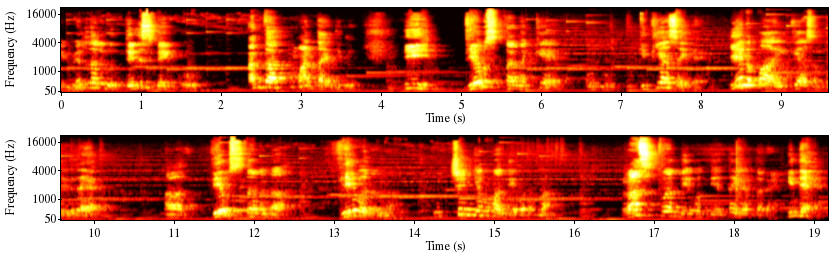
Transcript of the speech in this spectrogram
ನೀವೆಲ್ಲರಿಗೂ ತಿಳಿಸ್ಬೇಕು ಅಂತ ಮಾಡ್ತಾ ಇದ್ದೀನಿ. ಈ ದೇವಸ್ಥಾನಕ್ಕೆ ಒಂದು ಇತಿಹಾಸ ಇದೆ. ಏನಪ್ಪಾ ಇತಿಹಾಸ ಅಂತ ಹೇಳಿದ್ರೆ, ಆ ದೇವಸ್ಥಾನದ ದೇವರನ್ನ ಉಚ್ಚಂಗಮ್ಮ ದೇವರನ್ನ ರಾಷ್ಟ್ರ ದೇವತೆ ಅಂತ ಹೇಳ್ತಾರೆ. ಹಿಂದೆ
